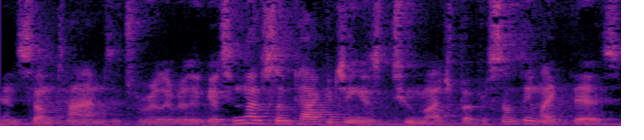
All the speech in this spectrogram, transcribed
and sometimes it's really, really good. Sometimes some packaging is too much, but for something like this,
